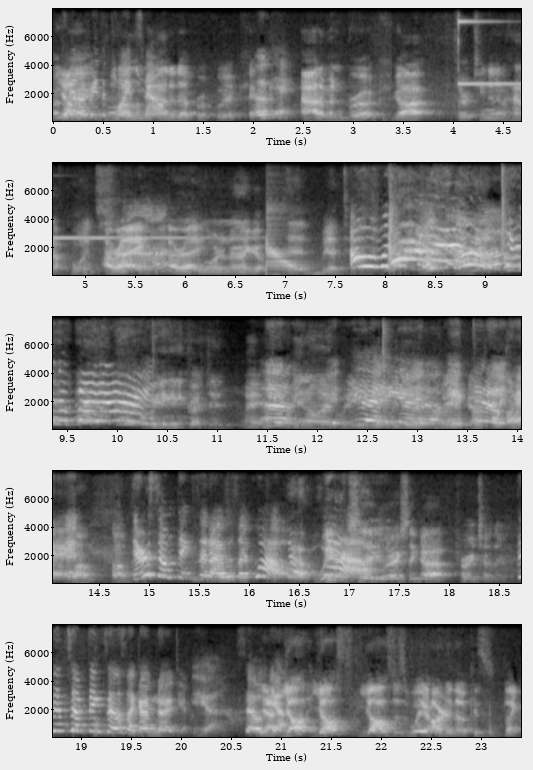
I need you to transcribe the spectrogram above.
Okay, We're gonna read the hold points on, let me now. add it up real quick. Okay. Adam and Brooke got 13 and a half points. All right. Uh-huh. All right. Lauren and I got 10. We had 10. Oh my God! You're the winners! We crushed it. Wait, Uh, you know what? We, yeah, we yeah, did it. We we did did okay. Uh, uh, There are some things that I was like, wow. Yeah, we actually we actually got for each other. Then some things I was like, I have no idea. Yeah. So yeah, yeah. y'all, y'all's, y'all's is way harder though, cause like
